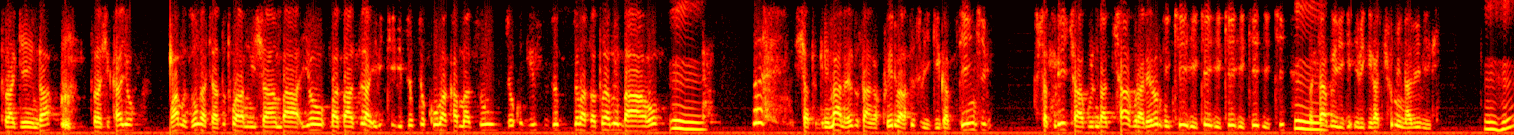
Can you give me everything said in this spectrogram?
turagenda turashikayo. Wa muzungu acyadutwara mu ishyamba iyo babazira ibiti ibi byo byo kubaka amazu byo basaturamwo imbaho. Mm. sha tugira imana rero dusanga kweri barafise ibigiga byinshi. Turicagura ndacagura rero ntiki iki iki iki iki. Mm. ndacagura ibigi- ibigiga cumi na bibiri. Mhm.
